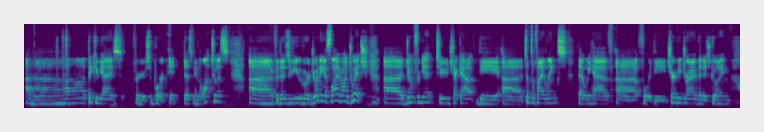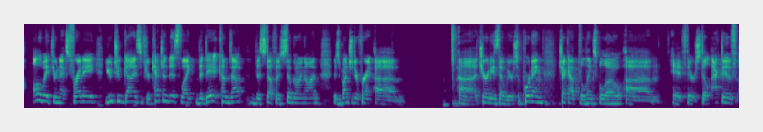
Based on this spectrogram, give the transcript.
Uh, thank you guys for your support. It does mean a lot to us. Uh, for those of you who are joining us live on Twitch, uh, don't forget to check out the uh, Tiltify links that we have uh, for the charity drive that is going all the way through next Friday. YouTube guys, if you're catching this, like the day it comes out, this stuff is still going on. There's a bunch of different. Um, uh, charities that we are supporting. Check out the links below um, if they're still active.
